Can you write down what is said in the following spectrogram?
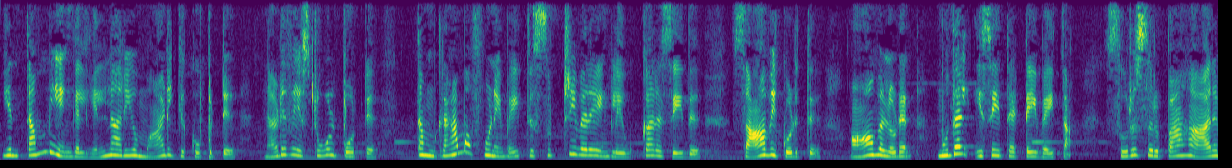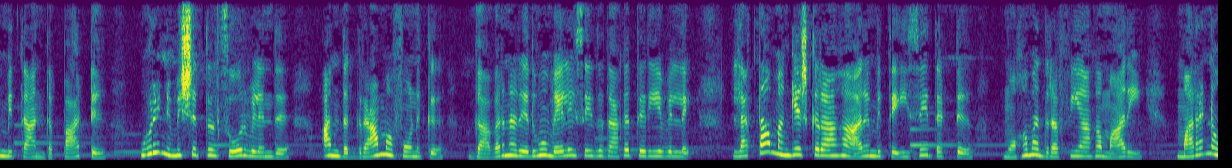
என் தம்பி எங்கள் எல்லாரையும் மாடிக்கு கூப்பிட்டு நடுவே ஸ்டூல் போட்டு தம் கிராம போனை வைத்து சுற்றி வர எங்களை உட்கார செய்து சாவி கொடுத்து ஆவலுடன் முதல் இசைத்தட்டை வைத்தான். சுறுசுறுப்பாக ஆரம்பித்த அந்த பாட்டு ஒரு நிமிஷத்தில் சோர் விழுந்து அந்த கிராம போனுக்கு கவர்னர் எதுவும் வேலை செய்ததாக தெரியவில்லை. லதா மங்கேஷ்கராக ஆரம்பித்த இசைத்தட்டு முகமது ரஃபியாக மாறி மரண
